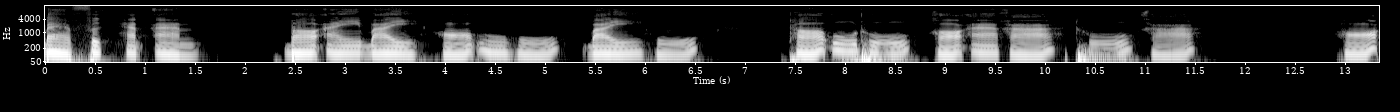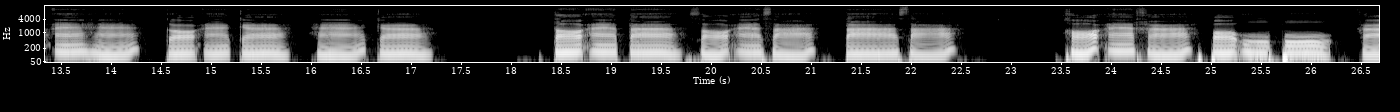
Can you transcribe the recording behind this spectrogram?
แบบฝึกหัดอ่าน บอไอใบ หออูหู ใบหู ถออูถู ขออาขา ถูขา หออาหา กออากา หากา ตออาตา สออาสา ตาสา ขออาขา ปออูปู ขา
